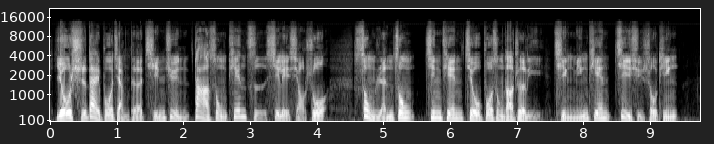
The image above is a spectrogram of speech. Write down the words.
由时代播讲的秦俊大宋天子系列小说《宋仁宗》，今天就播送到这里，请明天继续收听。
